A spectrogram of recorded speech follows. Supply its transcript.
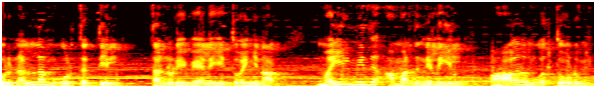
ஒரு நல்ல முகூர்த்தத்தில் தன்னுடைய வேலையை துவங்கினார். மயில் மீது அமர்ந்த நிலையில் ஆறு முகத்தோடும்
